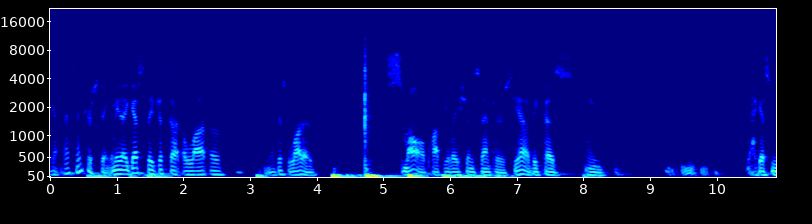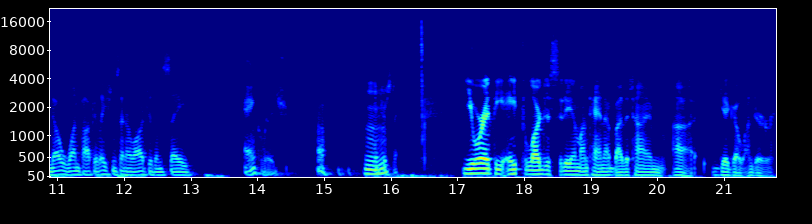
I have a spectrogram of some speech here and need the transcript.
yeah, that's interesting. I mean, I guess they've just got a lot of, you know, just a lot of small population centers. Yeah, because I mean, I guess no one population center larger than say Anchorage. Mhm. Interesting. You were at the eighth largest city in Montana by the time uh, go under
